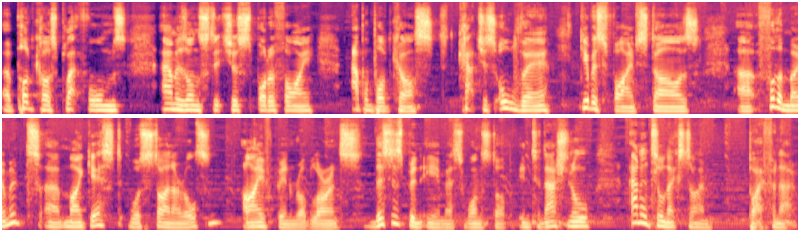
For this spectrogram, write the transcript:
uh, podcast platforms Amazon, Stitcher, Spotify, Apple Podcasts. Catch us all there. Give us five stars. Uh, for the moment, uh, my guest was Steinar Olsen. I've been Rob Lawrence. This has been EMS One Stop International. And until next time, bye for now.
